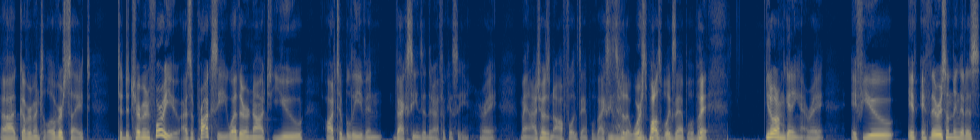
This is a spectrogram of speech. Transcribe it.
uh, governmental oversight to determine for you as a proxy whether or not you ought to believe in vaccines and their efficacy, right? Man, I chose an awful example. Vaccines are the worst possible example, but you know what I'm getting at, right? If you if if there is something that is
